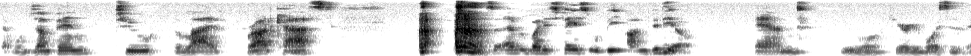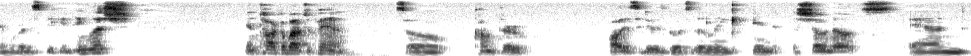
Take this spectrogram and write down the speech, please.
that will jump in to the live broadcast. so everybody's face will be on video and we will hear your voices. And we're going to speak in English and talk about Japan. So come through. All you have to do is go to the link in the show notes, and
